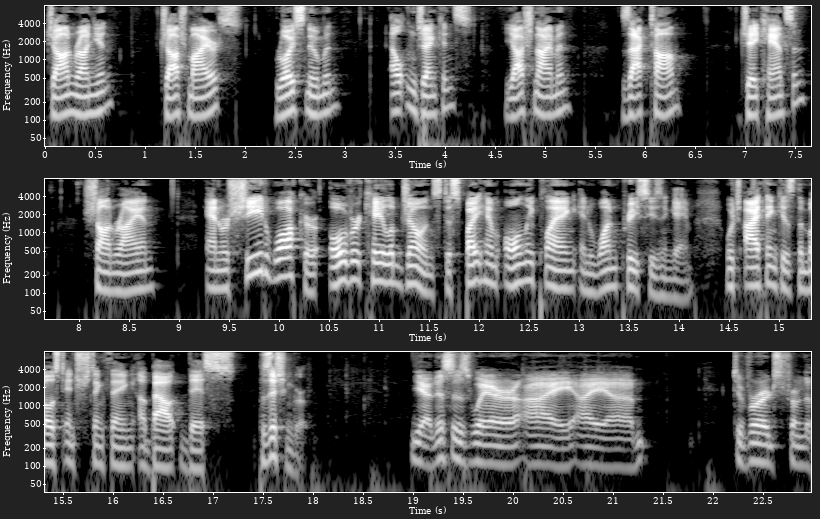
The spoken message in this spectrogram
Jon Runyan, Josh Myers, Royce Newman, Elgton Jenkins, Yosh Nijman, Zach Tom, Jake Hanson, Sean Rhyan, and Rasheed Walker over Caleb Jones, despite him only playing in one preseason game, which I think is the most interesting thing about this position group. Yeah, this is where I I um, diverged from the.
